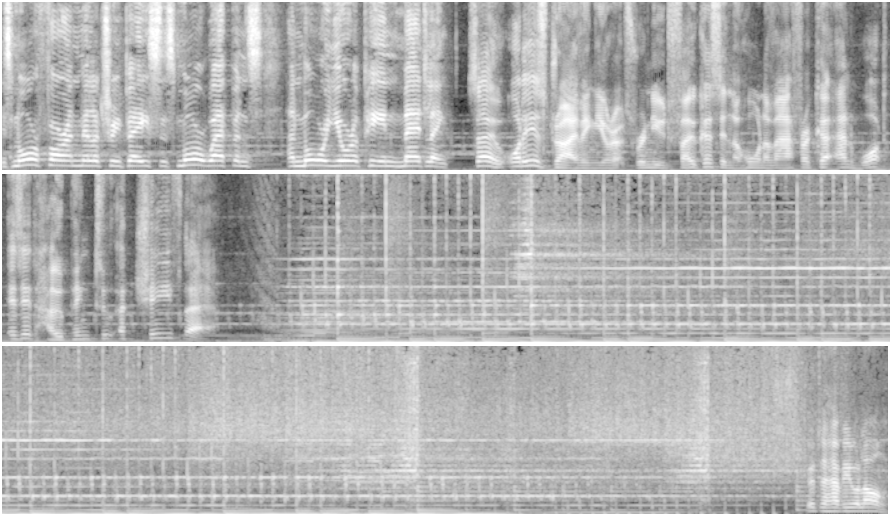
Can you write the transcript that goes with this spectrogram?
is more foreign military bases, more weapons, and more European meddling. So, what is driving Europe's renewed focus in the Horn of Africa, and what is it hoping to achieve there? Good to have you along.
